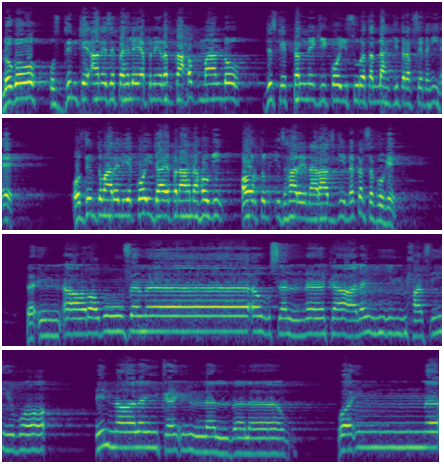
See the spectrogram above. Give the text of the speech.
لوگو، اس دن کے آنے سے پہلے اپنے رب کا حکم مان لو، جس کے ٹلنے کی کوئی صورت اللہ کی طرف سے نہیں ہے۔ اس دن تمہارے لیے کوئی جائے پناہ نہ ہوگی اور تم اظہار ناراضگی نہ کر سکو گے فإن أعرضوا فما أرسلناك عليهم حفيظا إن عليك إلا البلاغ وإنا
